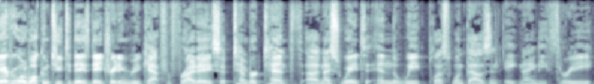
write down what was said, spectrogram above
Hey everyone, welcome to today's day trading recap for Friday, September 10th. Uh, nice way to end the week, plus 1,893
